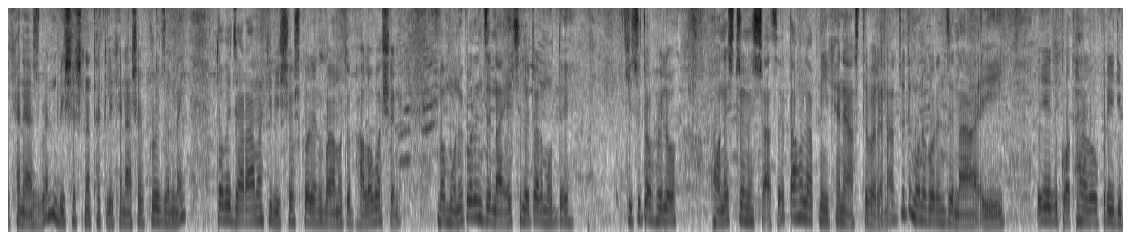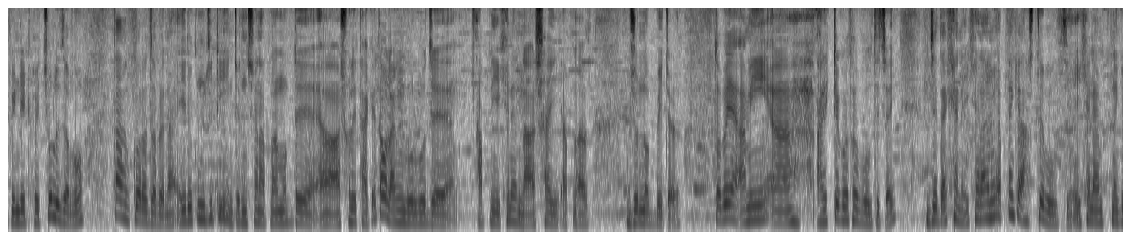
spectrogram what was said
এখানে আসবেন। বিশ্বাস না থাকলে এখানে আসার প্রয়োজন নাই। তবে যারা আমাকে বিশ্বাস করেন বা আমাকে ভালোবাসেন বা মনে করেন যে না, এই ছেলেটার মধ্যে কিছুটা হইলেও হনেস্টনেস আছে, তাহলে আপনি এখানে আসতে পারেন। আর যদি মনে করেন যে না, এই, এর কথার উপরেই ডিপেন্ডেন্ট হয়ে চলে যাব, তা করা যাবে না। এরকম যদি ইন্টেনশন আপনার মধ্যে আসলে থাকে, তাহলে আমি বলব যে আপনি এখানে না আসাই আপনার জন্য বেটার তবে আমি আরেকটা কথা বলতে চাই, যে দেখেন, এখানে আমি আপনাকে আসতে বলছি। এখানে আপনাকে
